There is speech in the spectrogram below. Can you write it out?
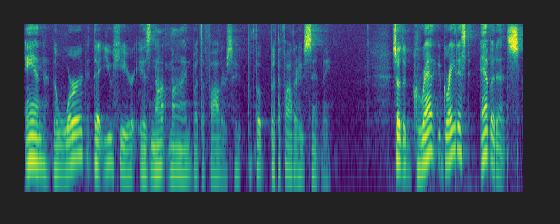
And the word that you hear is not mine, but the Father's who, but the Father who sent me. So the greatest evidence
